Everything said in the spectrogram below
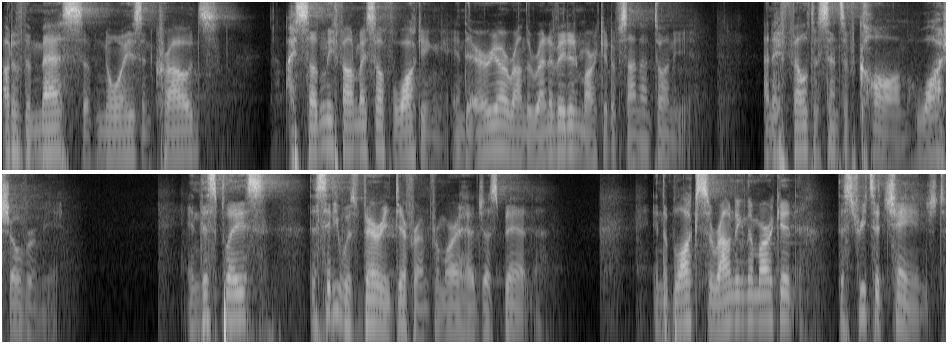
Out of the mess of noise and crowds, I suddenly found myself walking in the area around the renovated market of San Antonio, and I felt a sense of calm wash over me. In this place, the city was very different from where I had just been. In the blocks surrounding the market, the streets had changed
